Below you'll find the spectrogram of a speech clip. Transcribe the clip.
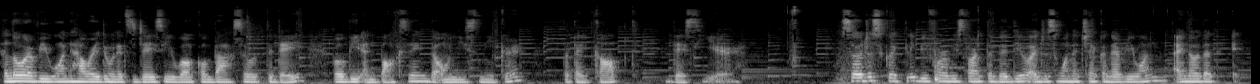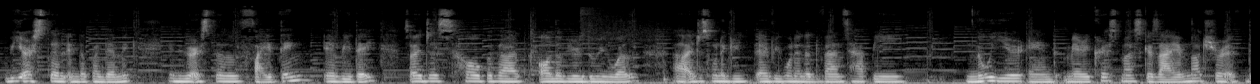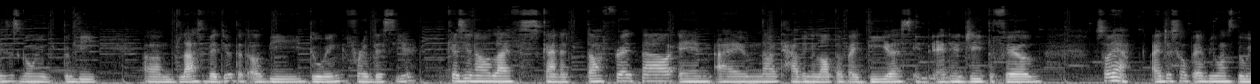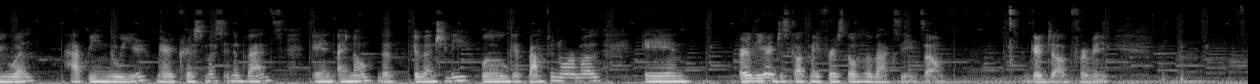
Hello everyone, how are you doing? It's JC, welcome back. So today, we'll be unboxing the only sneaker that I copped this year. So just quickly, before we start the video, I just want to check on everyone. I know that we are still in the pandemic and we are still fighting every day. So I just hope that all of you are doing well. Uh, I just want to greet everyone in advance Happy New Year and Merry Christmas because I am not sure if this is going to be um, the last video that I'll be doing for this year. Because you know life's kind of tough right now and I'm not having a lot of ideas and energy to film. So yeah I just hope everyone's doing well. Happy New Year, Merry Christmas in advance. And I know that eventually we'll get back to normal. And earlier I just got my first dose of vaccine so good job for me.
